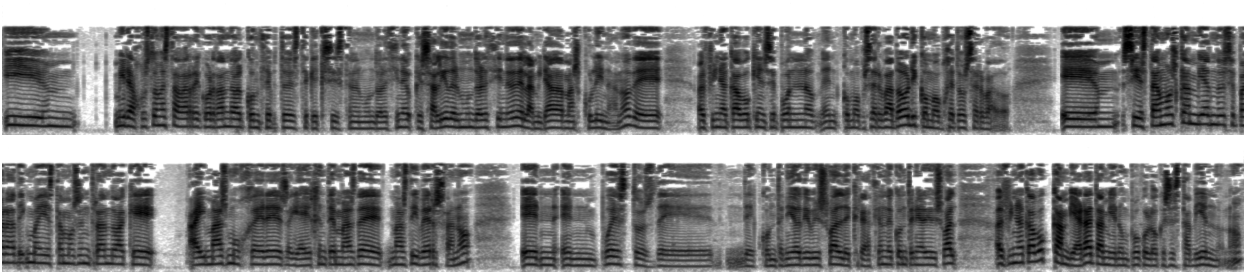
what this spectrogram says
Y mm, mira, justo me estaba recordando al concepto este que existe en el mundo del cine, que salió del mundo del cine de la mirada masculina, ¿no? De, al fin y al cabo, quien se pone en, como observador y como objeto observado. Eh, si estamos cambiando ese paradigma y estamos entrando a que hay más mujeres y hay gente más de más diversa, ¿no? En, en puestos de, de contenido audiovisual, de creación de contenido audiovisual, al fin y al cabo cambiará también un poco lo que se está viendo, ¿no?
